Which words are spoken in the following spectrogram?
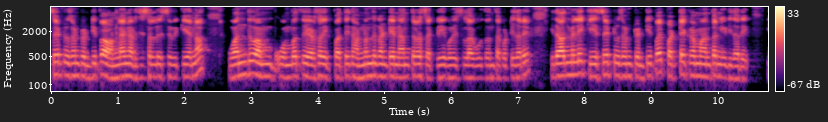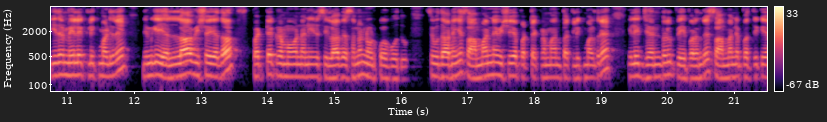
SET two thousand twenty five online ಅರ್ಜಿ ಸಲ್ಲಿಸುವಿಕೆಯನ್ನು ಒಂದು ಒಂಬತ್ತು, ಎರಡು ಸಾವಿರದ ಇಪ್ಪತ್ತೈದು ಹನ್ನೊಂದು ಗಂಟೆ ನಂತರ ಸಕ್ರಿಯಗೊಳಿಸಲಾಗುವುದು ಅಂತ ಕೊಟ್ಟಿದ್ದಾರೆ. ಇದಾದಮೇಲೆ K S A two thousand twenty five ಪಠ್ಯಕ್ರಮ ಅಂತ ನೀಡಿದ್ದಾರೆ. ಇದರ ಮೇಲೆ ಕ್ಲಿಕ್ ಮಾಡಿದರೆ ನಿಮಗೆ ಎಲ್ಲ ವಿಷಯದ ಪಠ್ಯಕ್ರಮವನ್ನು ನೀವು ಸಿಲಾಬಸನ್ನು ನೋಡ್ಕೋಬೋದು ಸೊ ಉದಾಹರಣೆಗೆ ಸಾಮಾನ್ಯ ವಿಷಯ ಪಠ್ಯಕ್ರಮ ಅಂತ ಕ್ಲಿಕ್ ಮಾಡಿದ್ರೆ ಇಲ್ಲಿ ಜನರಲ್ ಪೇಪರ್ ಅಂದರೆ ಸಾಮಾನ್ಯ ಪತ್ರಿಕೆ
